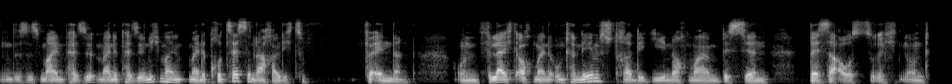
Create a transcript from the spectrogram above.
und das ist mein Persö meine persönliche meine, meine Prozesse nachhaltig zu verändern und vielleicht auch meine Unternehmensstrategie nochmal ein bisschen besser auszurichten. Und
